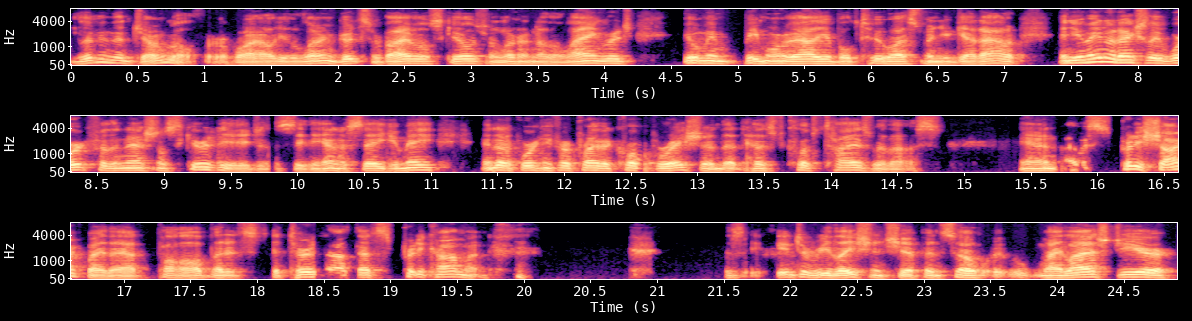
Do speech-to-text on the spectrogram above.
live in the jungle for a while. You'll learn good survival skills. You'll learn another language. You'll be more valuable to us when you get out. And you may not actually work for the National Security Agency, the NSA. You may end up working for a private corporation that has close ties with us. And I was pretty shocked by that, Paul, but it's it turns out that's pretty common. is interrelationship. And so uh, my last year,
